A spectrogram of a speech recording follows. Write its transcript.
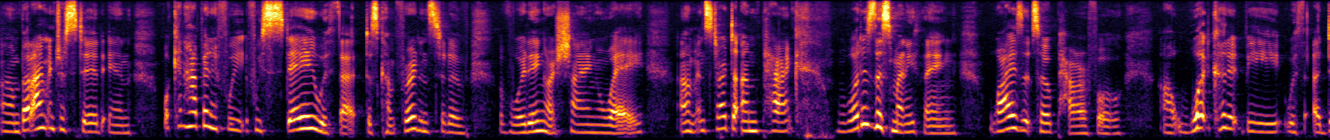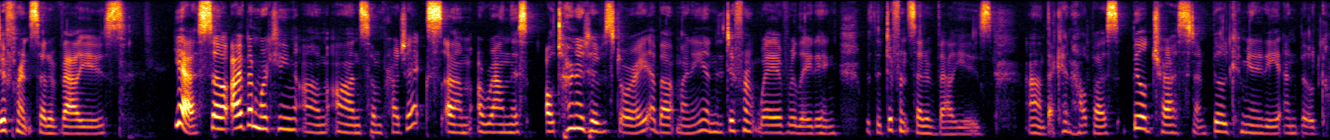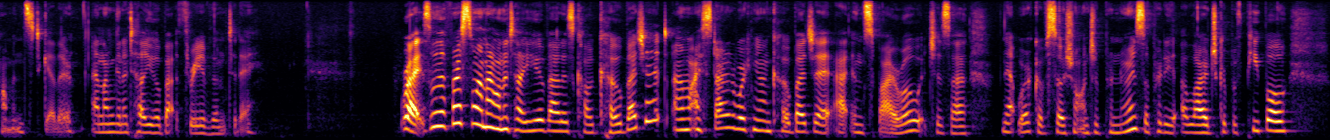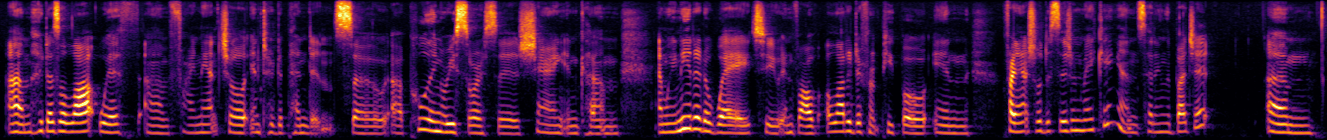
Um, but I'm interested in what can happen if we, if we stay with that discomfort instead of avoiding or shying away um, and start to unpack what is this money thing? Why is it so powerful? Uh, what could it be with a different set of values? Yeah, so I've been working um, on some projects um, around this alternative story about money and a different way of relating with a different set of values um, that can help us build trust and build community and build commons together. And I'm going to tell you about three of them today. Right, so the first one I want to tell you about is called Co-Budget. Um, I started working on Co-Budget at Enspiral, which is a network of social entrepreneurs, a pretty a large group of people um, who does a lot with um, financial interdependence, so uh, pooling resources, sharing income, and we needed a way to involve a lot of different people in financial decision making and setting the budget. Um,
